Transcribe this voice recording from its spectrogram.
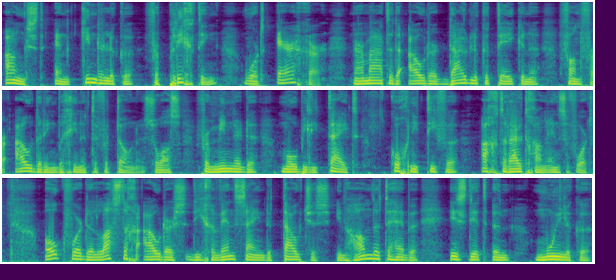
angst en kinderlijke verplichting wordt erger naarmate de ouder duidelijke tekenen van veroudering beginnen te vertonen, zoals verminderde mobiliteit, cognitieve achteruitgang enzovoort. Ook voor de lastige ouders die gewend zijn de touwtjes in handen te hebben, is dit een moeilijke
